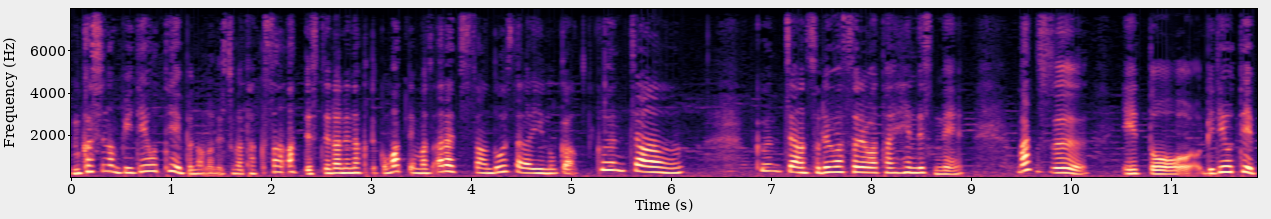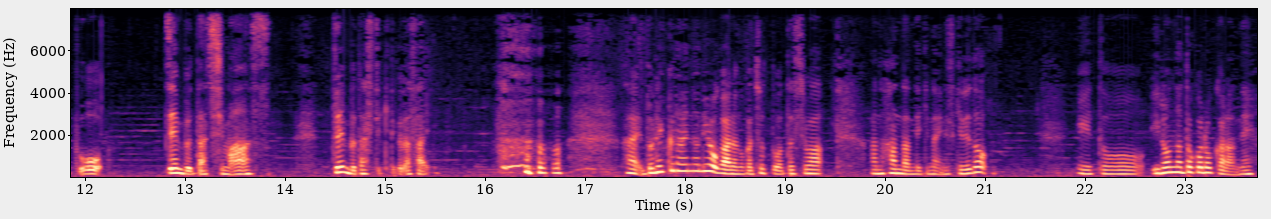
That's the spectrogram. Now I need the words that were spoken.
昔のビデオテープなのですがたくさんあって捨てられなくて困ってます。荒地さんどうしたらいいのか。くんちゃん。くんちゃんそれはそれは大変ですね。まずえっ、ー、とビデオテープを全部出します。全部出してきてください。はい、どれくらいの量があるのかちょっと私はあの判断できないんですけれど、えーと、いろんなところからね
